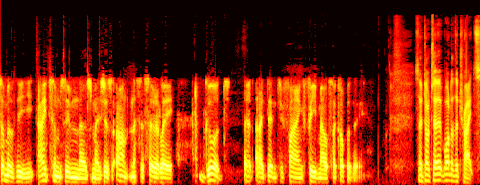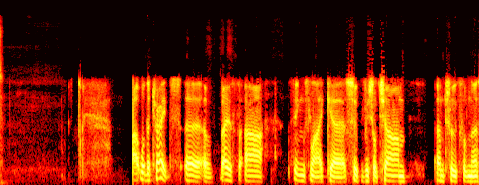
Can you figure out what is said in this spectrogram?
some of the items in those measures aren't necessarily good at identifying female psychopathy. So, Doctor, what are the traits? Uh, well, the traits uh, of both are things like uh, superficial charm, untruthfulness,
